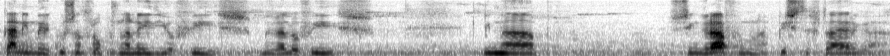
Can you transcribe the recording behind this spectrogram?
κάνει μερικούς ανθρώπους να είναι ιδιοφύης, μεγαλοφύης ή να συγγράφουν απίστευτα έργα,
